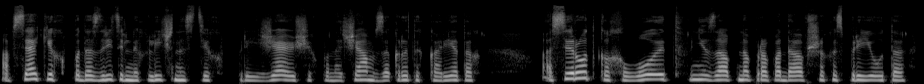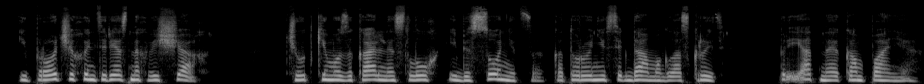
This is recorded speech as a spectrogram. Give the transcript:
О всяких подозрительных личностях, приезжающих по ночам в закрытых каретах, о сиротках Ллойд, внезапно пропадавших из приюта, и прочих интересных вещах. Чуткий музыкальный слух и бессонница, которую не всегда могла скрыть. Приятная компания.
